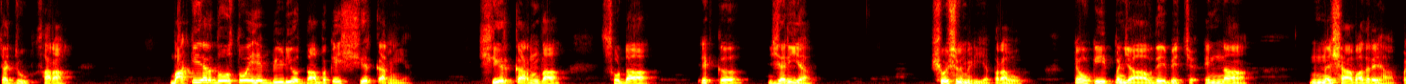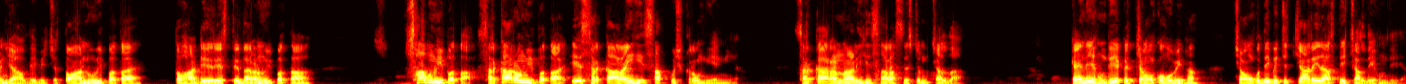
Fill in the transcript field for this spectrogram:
ਝੱਜੂ ਸਾਰਾ। ਬਾਕੀ ਯਾਰ ਦੋਸਤੋ, ਇਹ ਵੀਡੀਓ ਦੱਬ ਕੇ ਸ਼ੇਅਰ ਕਰਨੀ ਆ। ਸ਼ੇਅਰ ਕਰਨ ਦਾ ਤੁਹਾਡਾ ਇੱਕ ਜਰੀਆ। ਸੋਸ਼ਲ ਮੀਡੀਆ, ਭਰਾਵੋ। ਕਿਉਂਕਿ ਪੰਜਾਬ ਦੇ ਵਿੱਚ ਇੰਨਾ ਨਸ਼ਾ ਵੱਧ ਰਿਹਾ ਪੰਜਾਬ ਦੇ ਵਿੱਚ। ਤੁਹਾਨੂੰ ਵੀ ਪਤਾ ਹੈ, ਤੁਹਾਡੇ ਰਿਸ਼ਤੇਦਾਰਾਂ ਨੂੰ ਵੀ ਪਤਾ, ਸਭ ਨੂੰ ਵੀ ਪਤਾ, ਸਰਕਾਰਾਂ ਨੂੰ ਵੀ ਪਤਾ, ਇਹ ਸਰਕਾਰਾਂ ਹੀ ਸਭ ਕੁਝ ਕਰਾਉਂਦੀਆਂ ਗੀਆਂ ਸਰਕਾਰਾਂ ਨਾਲ ਹੀ ਸਾਰਾ ਸਿਸਟਮ ਚੱਲਦਾ। ਕਹਿੰਦੇ ਹੁੰਦੇ ਆ ਕਿ ਚੌਂਕ ਹੋਵੇ ਨਾ, ਚੌਂਕ ਦੇ ਵਿੱਚ ਚਾਰੇ ਰਸਤੇ ਚੱਲਦੇ ਹੁੰਦੇ ਆ।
